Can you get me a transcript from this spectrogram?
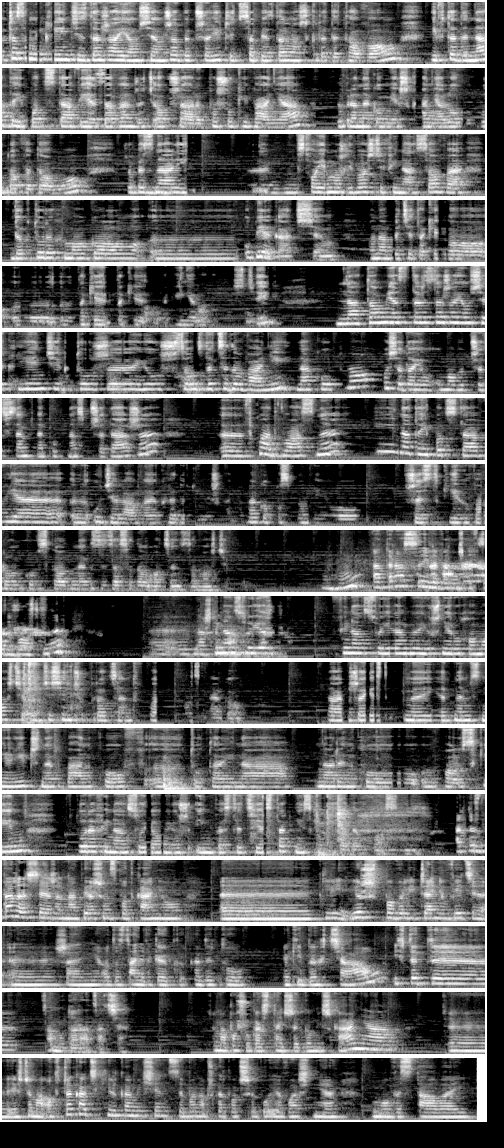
Y, Czasami klienci zdarzają się, żeby przeliczyć sobie zdolność kredytową i wtedy na tej podstawie zawężyć obszar poszukiwania wybranego mieszkania lub budowy domu, żeby znali y, swoje możliwości finansowe, do których mogą y, ubiegać się o nabycie takiego, takie, takie, takiej nieruchomości. Natomiast też zdarzają się klienci, którzy już są zdecydowani na kupno, posiadają umowy przedwstępne kupna-sprzedaży, y, wkład własny i na tej podstawie y, udzielamy kredytu mieszkaniowego po spełnieniu wszystkich warunków zgodnych z zasadą ocen zdolności. Mhm. A teraz ile będzie wkład własny? Finansuje, finansujemy już nieruchomości od 10% wkładu własnego. Także jesteśmy jednym z nielicznych banków y, tutaj na, na rynku polskim, które finansują już inwestycje z tak niskim wkładem własnym. A czy zdarza się, że na pierwszym spotkaniu kli- już po wyliczeniu wiecie, e, że nie dostanie takiego kredytu, jaki by chciał i wtedy co mu doradzacie? Czy ma poszukać tańszego mieszkania? Czy jeszcze ma odczekać kilka miesięcy, bo na przykład potrzebuje właśnie umowy stałej?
